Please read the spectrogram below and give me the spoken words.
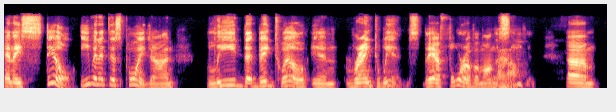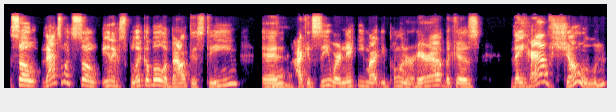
and they still, even at this point, John, lead that Big Twelve in ranked wins. They have four of them on the Wow. season. Um, so that's what's so inexplicable about this team. And Yeah. I could see where Nicki might be pulling her hair out because they have shown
